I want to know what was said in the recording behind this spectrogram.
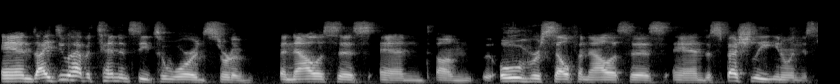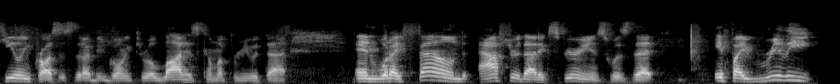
and I do have a tendency towards sort of analysis and um, over self analysis and especially you know in this healing process that i've been going through a lot has come up for me with that and what I found after that experience was that if I really,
